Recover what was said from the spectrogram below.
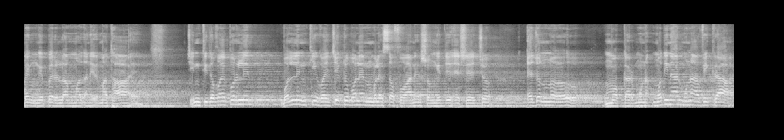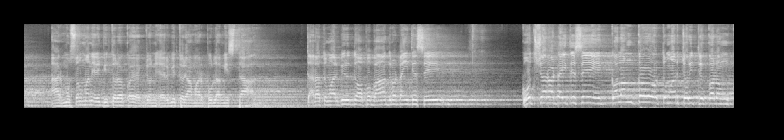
ব্যঙ্গে পেরল আম্মাদানের মাথায়। চিন্তিত হয়ে পড়লেন, বললেন, কি হয়েছে একটু বলেন? বলে, সফওয়ানের সঙ্গে যে এসেছ, এজন্য মক্কার মুনা, মদিনার মুনাফিকরা আর মুসলমানের ভিতরে কয়েকজন, এর ভিতরে আমার পুলা মিস্তা। তারা তোমার বিরুদ্ধে অপবাদ রটাইতেছে কোৎসা রটাইতেছে কলঙ্ক তোমার চরিত্রে কলঙ্ক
